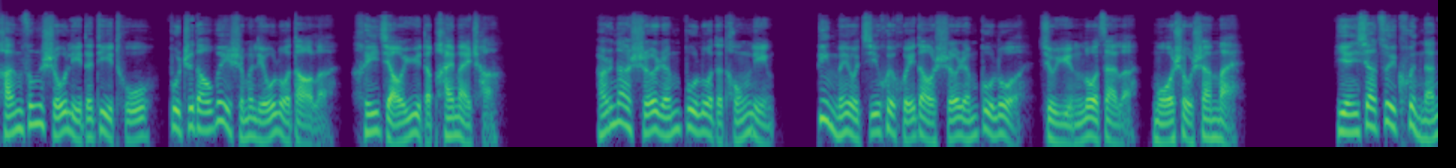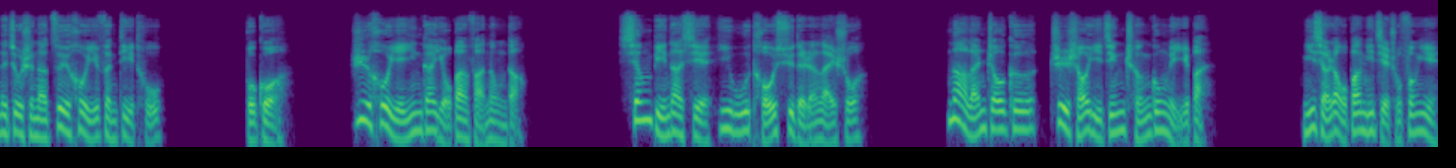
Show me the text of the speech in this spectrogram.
韩风手里的地图不知道为什么流落到了黑角域的拍卖场，而那蛇人部落的统领并没有机会回到蛇人部落，就陨落在了魔兽山脉。眼下最困难的就是那最后一份地图，不过日后也应该有办法弄到。相比那些一无头绪的人来说，纳兰朝歌至少已经成功了一半。你想让我帮你解除封印？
